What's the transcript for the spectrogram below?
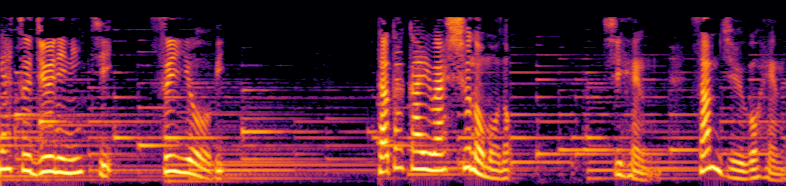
月12日水曜日。戦いは主のもの。詩編35編。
